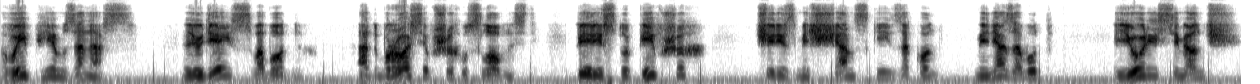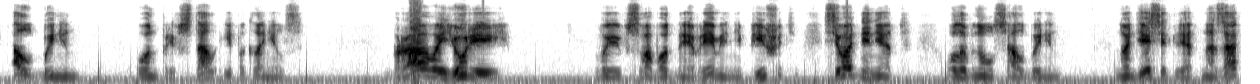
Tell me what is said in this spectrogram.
«Выпьем за нас, людей свободных, отбросивших условности, переступивших через мещанский закон. Меня зовут Юрий Семенович Албынин». Он привстал и поклонился. «Браво, Юрий!» Вы в свободное время не пишете? Сегодня нет, улыбнулся Албынин. Но десять лет назад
